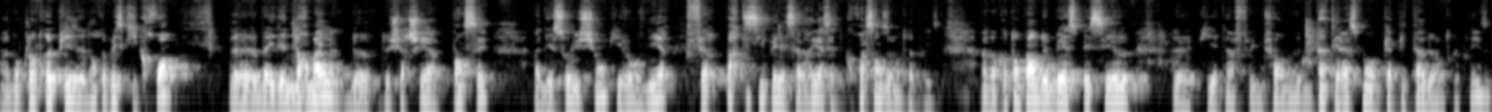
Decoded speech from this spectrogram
Hein, donc l'entreprise, l'entreprise qui croit, euh, bah, il est normal de chercher à penser à des solutions qui vont venir faire participer les salariés à cette croissance de l'entreprise. Donc, quand on parle de BSPCE, euh, qui est une forme d'intéressement au capital de l'entreprise.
